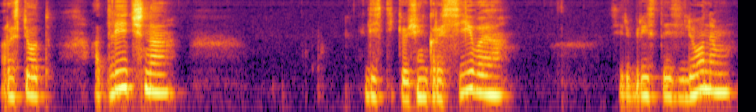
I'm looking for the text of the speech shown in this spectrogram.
растет отлично. Листики очень красивые, серебристые зеленым.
